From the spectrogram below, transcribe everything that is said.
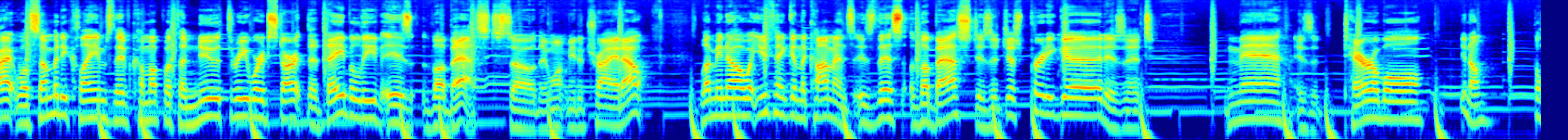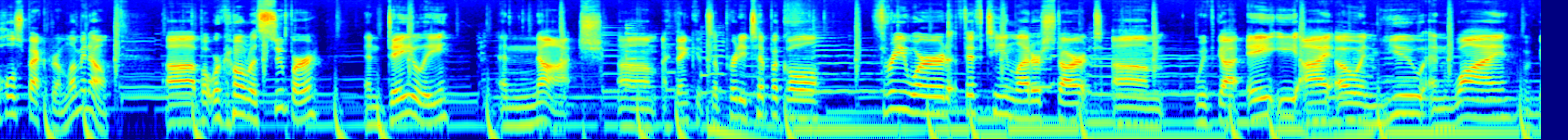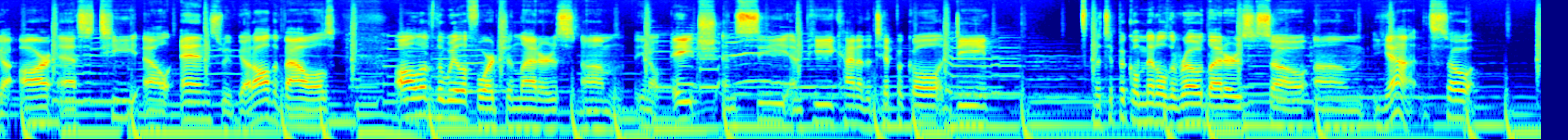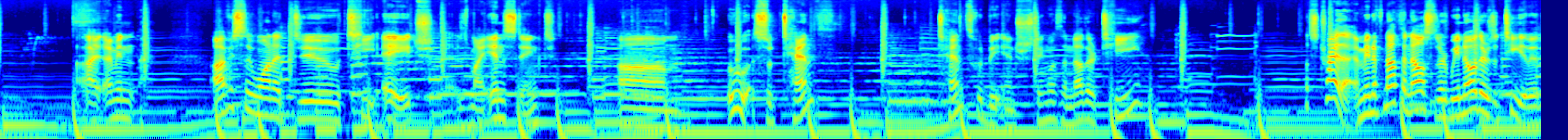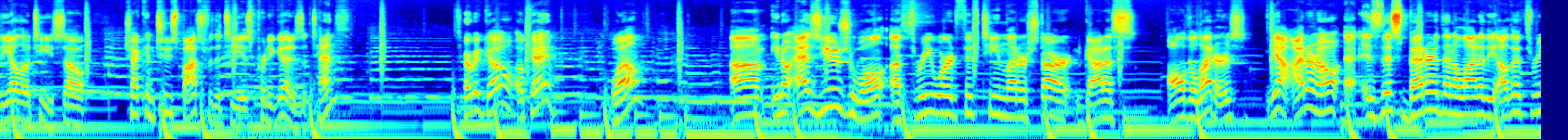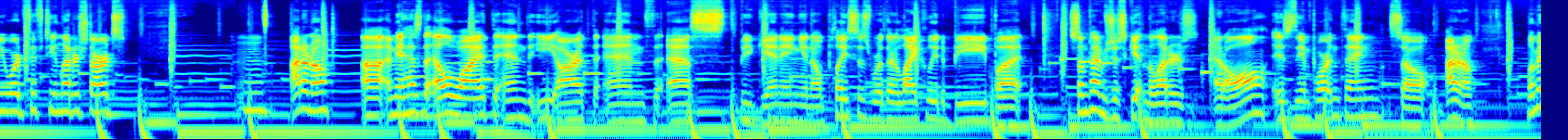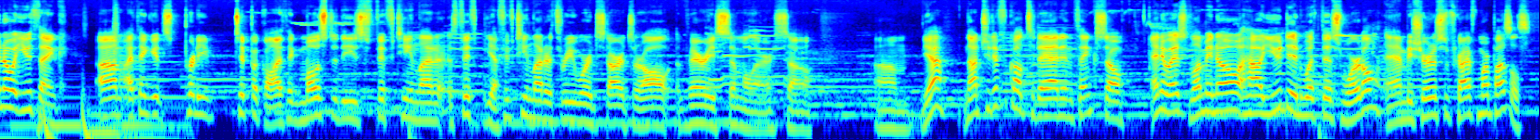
All right, well, somebody claims they've come up with a new three word start that they believe is the best. So they want me to try it out. Let me know what you think in the comments. Is this the best? Is it just pretty good? Is it meh? Is it terrible? You know, the whole spectrum. Let me know. Uh, but we're going with super and daily and notch. Um, I think it's a pretty typical three word, 15 letter start. Um, we've got A, E, I, O, and U and Y. We've got R, S, T, L, N. So we've got all the vowels, all of the Wheel of Fortune letters. Um, you know, H and C and P, kind of the typical D, the typical middle of the road letters. So, um, yeah. So, I, I mean, obviously want to do TH is my instinct. Um, ooh, so 10th? 10th would be interesting with another T. Let's try that. I mean, if nothing else, there, we know there's a T, the yellow T, so checking two spots for the T is pretty good. Is it 10th? There we go, okay. Well, um, you know, as usual, a three word, 15 letter start got us all the letters. Yeah, I don't know. Uh, Is this better than a lot of the other three word, 15 letter starts? Mm, I don't know. Uh, I mean, it has the ly at the end, the er at the end, the s, the beginning, you know, places where they're likely to be, but sometimes just getting the letters at all is the important thing. So, I don't know. Let me know what you think. Um, I think it's pretty typical. I think most of these 15 letter, 15, yeah, 15 letter three word starts are all very similar. So, um, yeah, not too difficult today, I didn't think. So, anyways, let me know how you did with this Wordle, and be sure to subscribe for more puzzles.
